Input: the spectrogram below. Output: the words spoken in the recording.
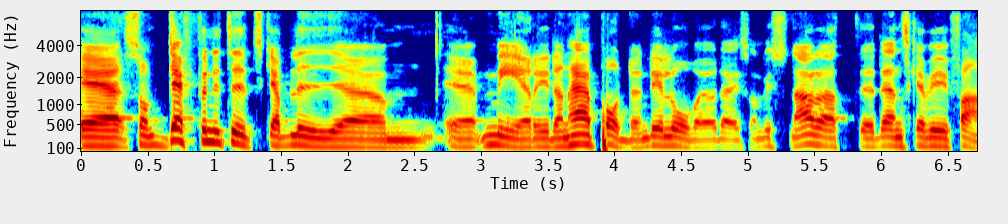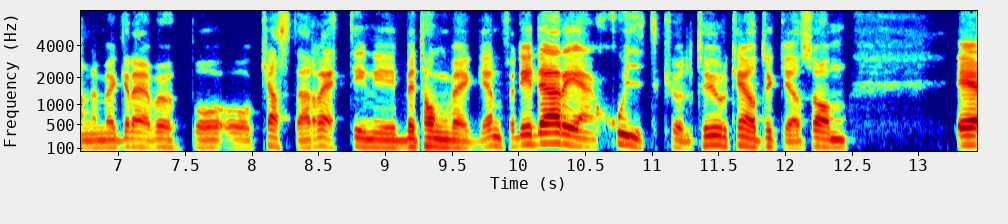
Eh, som definitivt ska bli eh, eh, mer i den här podden. Det lovar jag dig som lyssnar. Att eh, den ska vi fan med gräva upp och, och, kasta rätt in i betongväggen. För det där är en skitkultur kan jag tycka som eh,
